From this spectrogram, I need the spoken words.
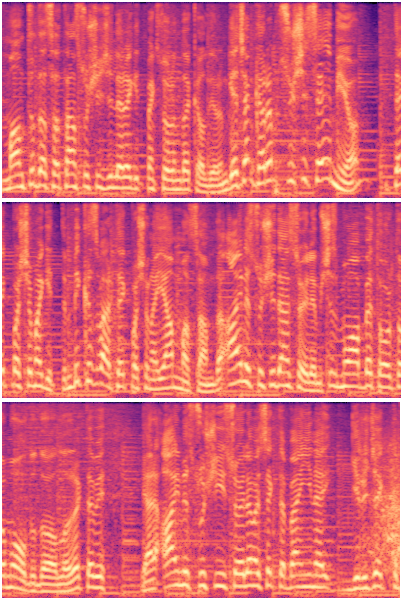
mantı da satan sushicilere gitmek zorunda kalıyorum. Geçen karım sushi sevmiyor. Tek başıma gittim. Bir kız var tek başına yan masamda. Aynı sushi'den söylemişiz. Muhabbet ortamı oldu doğal olarak. Tabii yani aynı sushi'yi söylemesek de ben yine girecektim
